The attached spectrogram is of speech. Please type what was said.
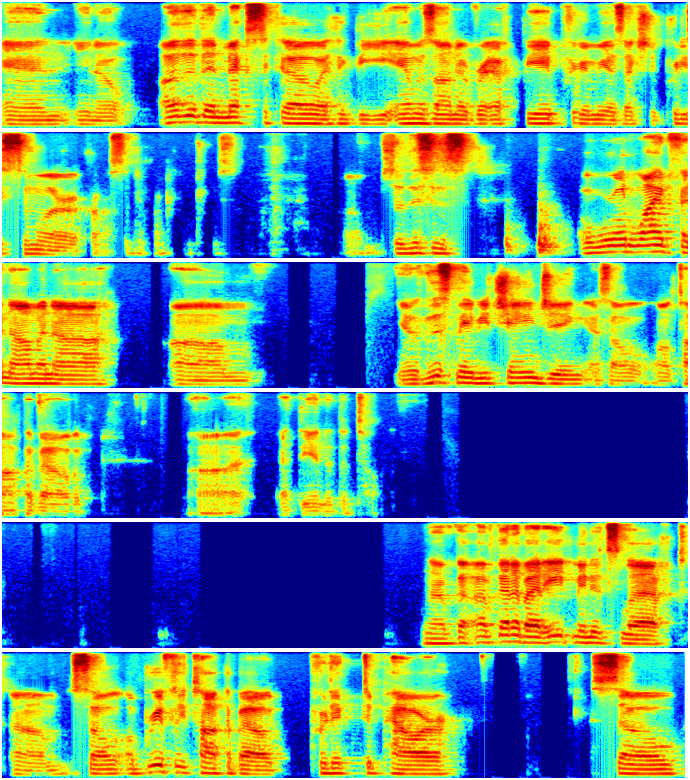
And, you know, other than Mexico, I think the Amazon over FBA premium is actually pretty similar across the different countries. Um, so this is a worldwide phenomena. Um, you know, this may be changing as I'll, I'll talk about uh, at the end of the talk. Now I've got, I've got about eight minutes left. Um, so I'll briefly talk about predictive power. So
